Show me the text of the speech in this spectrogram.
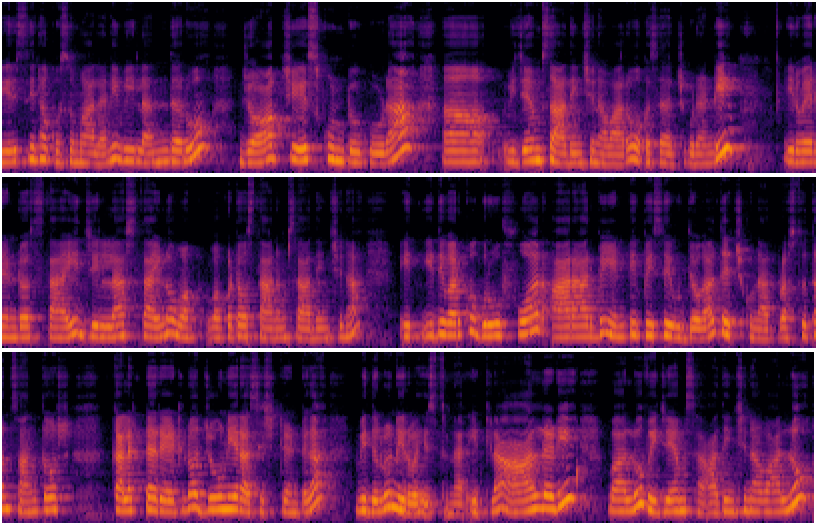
విరిసిన కుసుమాలని వీళ్ళందరూ జాబ్ చేసుకుంటూ కూడా విజయం సాధించిన వారు ఒకసారి చూడండి. ఇరవై రెండో స్థాయి జిల్లా స్థాయిలో ఒకటో స్థానం సాధించిన ఇది వరకు గ్రూప్ ఫోర్ ఆర్ఆర్బి ఎన్టీపీసీ ఉద్యోగాలు తెచ్చుకున్నారు. ప్రస్తుతం సంతోష్ కలెక్టరేట్లో జూనియర్ అసిస్టెంట్గా విధులు నిర్వహిస్తున్నారు. ఇట్లా ఆల్రెడీ వాళ్ళు విజయం సాధించిన వాళ్ళు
